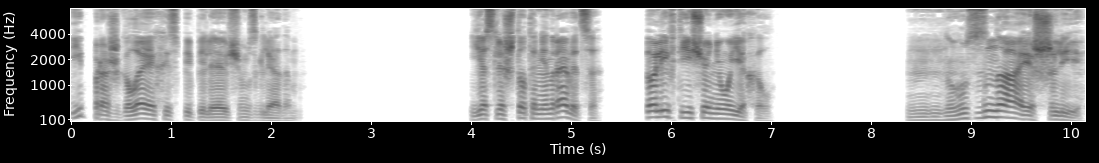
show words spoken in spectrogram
и прожгла их испепеляющим взглядом. «Если что-то не нравится, то лифт еще не уехал». «Ну, знаешь ли...»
